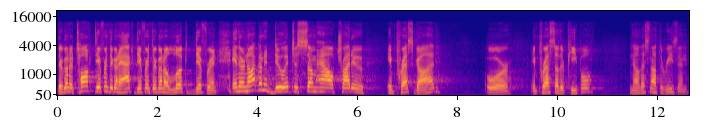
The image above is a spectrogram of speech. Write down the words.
They're going to talk different, they're going to act different, they're going to look different. And they're not going to do it to somehow try to impress God or impress other people. No, that's not the reason.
